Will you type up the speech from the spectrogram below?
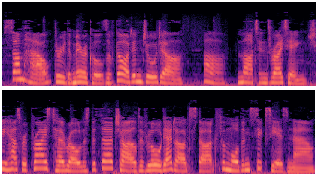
Somehow, through the miracles of God and George R. R. Martin's writing, she has reprised her role as the third child of Lord Eddard Stark for more than six years now.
